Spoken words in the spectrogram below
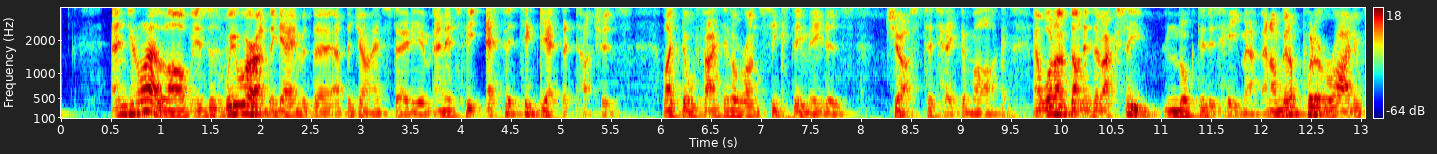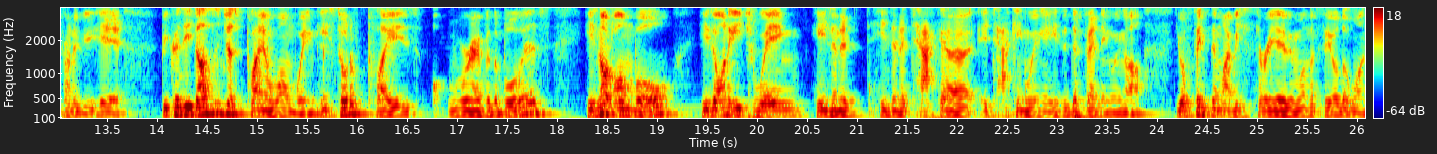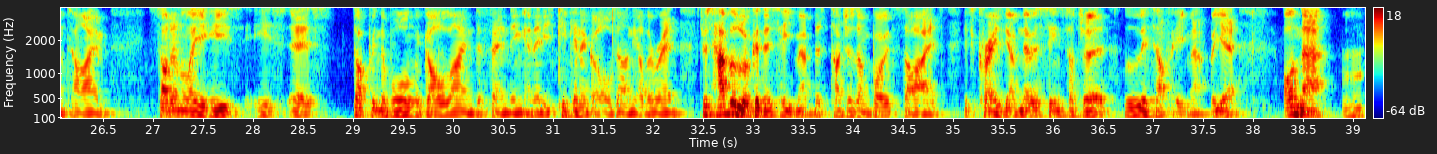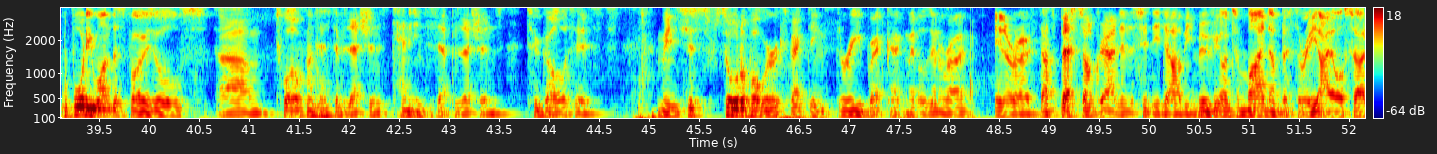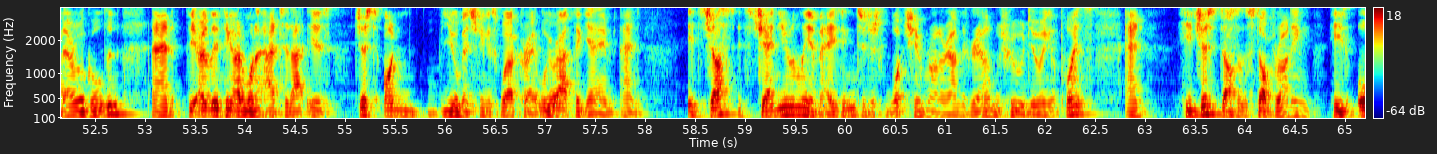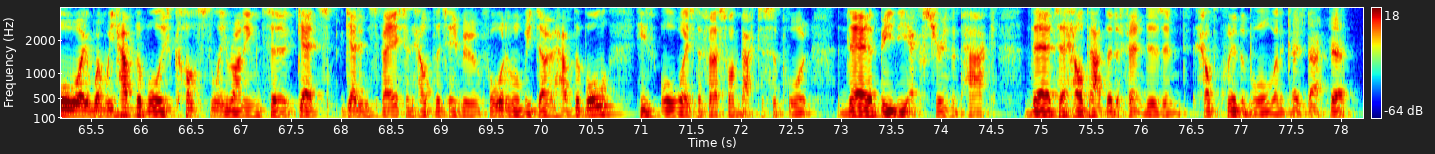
And you know what I love is just we were at the game at the at the Giants Stadium, and it's the effort to get the touches, like the fact that he'll run sixty meters just to take the mark. And what I've done is I've actually looked at his heat map, and I'm gonna put it right in front of you here because he doesn't just play on one wing; he sort of plays wherever the ball is. He's not on ball. He's on each wing. He's an he's an attacker, attacking winger. He's a defending winger. You'll think there might be three of him on the field at one time. Suddenly he's he's uh, stopping the ball on the goal line, defending, and then he's kicking a goal down the other end. Just have a look at this heat map. There's touches on both sides. It's crazy. I've never seen such a lit up heat map. But yeah, on that, 41 disposals, um, 12 contested possessions, 10 intercept possessions, two goal assists. I mean, it's just sort of what we're expecting. Three Brett Kirk medals in a row. in a row. That's best on ground in the Sydney Derby. Moving on to my number three, I also had Errol Gulden, and the only thing I'd want to add to that is just on you were mentioning his work rate. We were at the game, and it's just it's genuinely amazing to just watch him run around the ground, which we were doing at points, and he just doesn't stop running. He's always when we have the ball, he's constantly running to get get in space and help the team move forward. And when we don't have the ball, he's always the first one back to support, there to be the extra in the pack, there to help out the defenders and help clear the ball when it goes back there.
